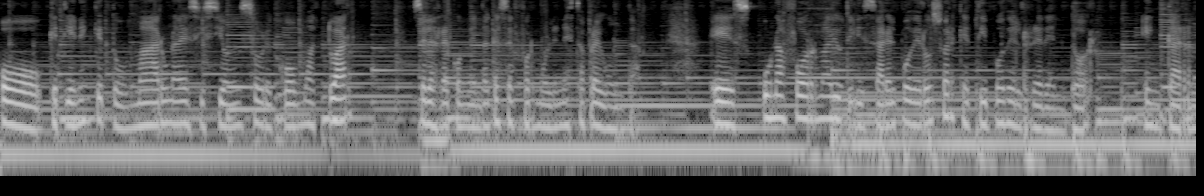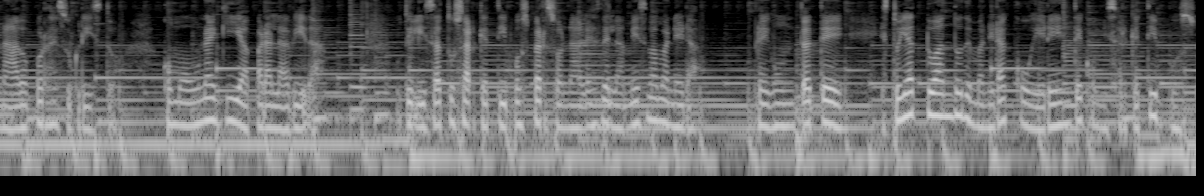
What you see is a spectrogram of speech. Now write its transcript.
o que tienen que tomar una decisión sobre cómo actuar, se les recomienda que se formulen esta pregunta. Es una forma de utilizar el poderoso arquetipo del Redentor, encarnado por Jesucristo, como una guía para la vida. Utiliza tus arquetipos personales de la misma manera. Pregúntate, ¿estoy actuando de manera coherente con mis arquetipos?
